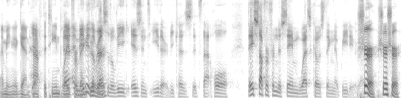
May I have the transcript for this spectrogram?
I mean, again, Yeah. half the team played and, for and maybe Vancouver. the rest of the league isn't either because it's that whole they suffer from the same West Coast thing that we do. Right? Sure, sure, sure.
